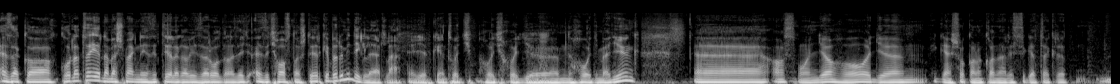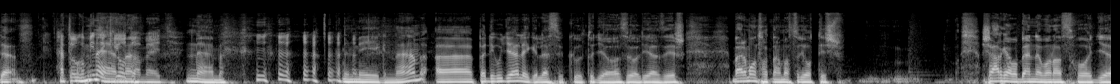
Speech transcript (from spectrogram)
ezek a korlátok, érdemes megnézni tényleg a vízer oldalon, ez egy, ez egy hasznos térkép, de mindig lehet látni egyébként, hogy hogy, hogy, hogy, hogy megyünk. Azt mondja, hogy igen, sokan a Kanári-szigetekre, de... Hát akkor mindenki nem, oda megy. Nem. Még nem. Pedig ugye eléggé leszükült ugye a zöld jelzés. Bár mondhatnám azt, hogy ott is Sárgában benne van az, hogy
